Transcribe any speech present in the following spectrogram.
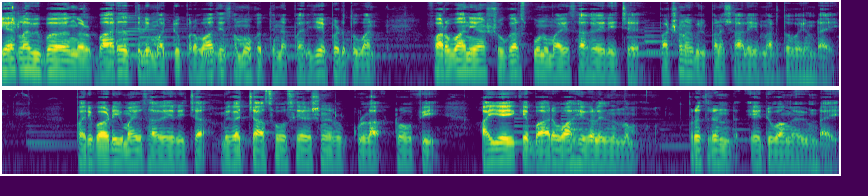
കേരള വിഭാഗങ്ങൾ ഭാരതത്തിന്റെ മറ്റു പ്രവാസി സമൂഹത്തിന് പരിചയപ്പെടുത്തുവാൻ ഫർവാനിയ ഷുഗർ സ്പൂണുമായി സഹകരിച്ച് ഭക്ഷണ വിൽപ്പനശാലയും നടത്തുകയുണ്ടായി. പരിപാടിയുമായി സഹകരിച്ച മികച്ച അസോസിയേഷനുകൾക്കുള്ള ട്രോഫി ഐ ഐ കെ ഭാരവാഹികളിൽ നിന്നും പ്രസിഡന്റ് ഏറ്റുവാങ്ങുകയുണ്ടായി.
